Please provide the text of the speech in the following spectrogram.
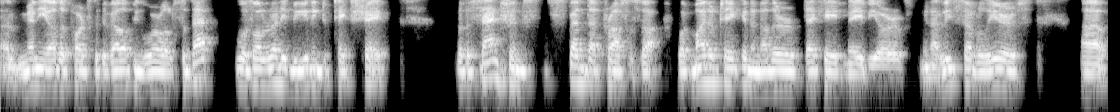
uh, many other parts of the developing world. So that was already beginning to take shape. But the sanctions sped that process up. What might have taken another decade, maybe, or you know, at least several years, uh,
